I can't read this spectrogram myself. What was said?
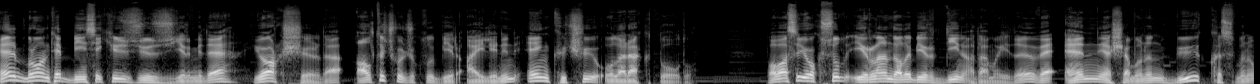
Anne Bronte 1820'de Yorkshire'da altı çocuklu bir ailenin en küçüğü olarak doğdu. Babası yoksul İrlandalı bir din adamıydı ve en yaşamının büyük kısmını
